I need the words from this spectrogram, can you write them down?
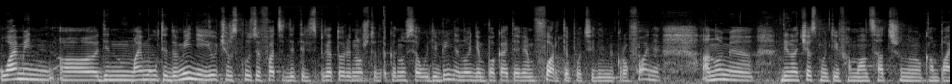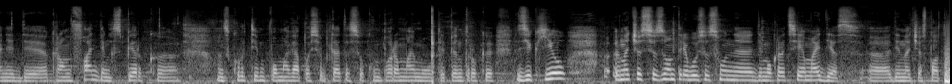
oameni uh, din mai multe domenii. Eu cer scuze față de telespectatorii noștri dacă nu se aude bine. Noi, din păcate, avem foarte puține microfoane. Anume, din acest motiv am lansat și noi o campanie de crowdfunding. Sper că în scurt timp vom avea posibilitatea să cumpărăm mai multe. Pentru că, zic eu, în acest sezon trebuie să sune democrație mai des uh, din acest platou.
